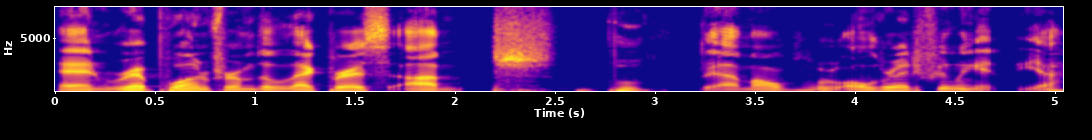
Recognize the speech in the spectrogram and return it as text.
and rep one from the leg press. I'm, I'm already feeling it. Yeah.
